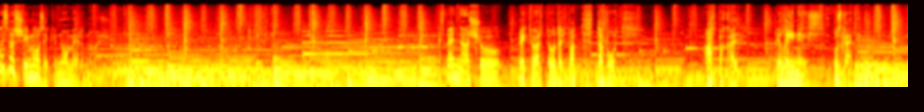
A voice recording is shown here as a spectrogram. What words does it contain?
Vismaz šī mūzika ir nomierinoša. Es mēģināšu rituālu tūdaļ pat dabūt atpakaļ pie līnijas. Uzgaidiet!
